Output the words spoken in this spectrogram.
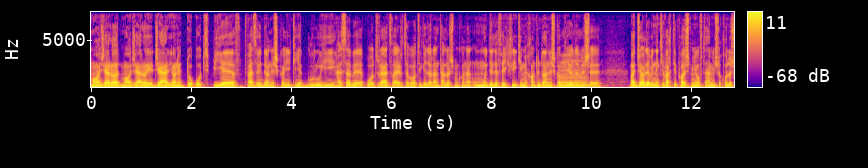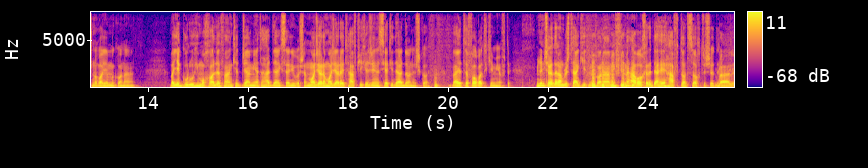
ماجرا ماجرای جریان دو قطبی فضای دانشگاهی که یک گروهی حسب قدرت و ارتباطی که دارن تلاش می‌کنن اون مدل فکری که می‌خوان تو دانشگاه. پیاده بشه. و جالب اینه که وقتی پاش میفته همیشه خودشون رو قایم می‌کنن. و یک گروهی مخالفن که جمعیت حد اکثری باشن. ماجرا ماجرای تفکیک جنسیتی در دانشگاه و اتفاقاتی که میفته می‌دونی چرا دارم روش تاکید می‌کنم؟ این فیلم اواخر دهه هفتاد ساخته شده. بله.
